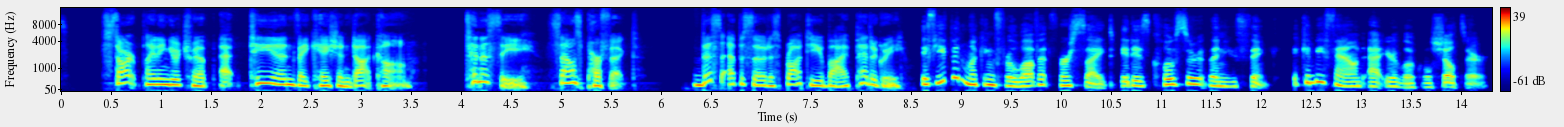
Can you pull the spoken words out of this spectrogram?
Start planning your trip at tnvacation.com. Tennessee sounds perfect. This episode is brought to you by Pedigree. If you've been looking for love at first sight, it is closer than you think. It can be found at your local shelter.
